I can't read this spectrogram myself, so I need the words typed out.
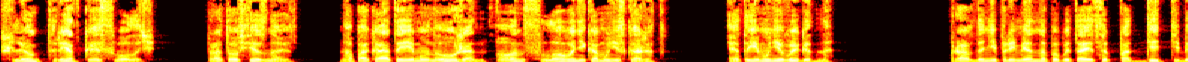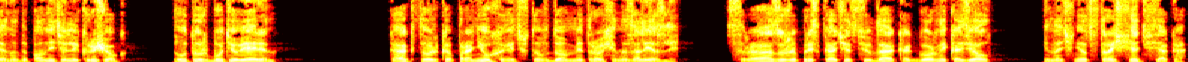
«Шлюнт — редкая сволочь. Про то все знают. Но пока ты ему нужен, он слова никому не скажет. Это ему невыгодно. Правда, непременно попытается поддеть тебя на дополнительный крючок. Тут уж будь уверен. Как только пронюхает, что в дом Митрохина залезли, сразу же прискачет сюда, как горный козел, и начнет стращать всяко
